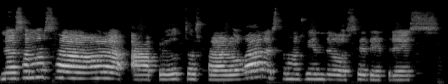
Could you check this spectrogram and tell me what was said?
Nos vamos ahora a productos para el hogar. Estamos viendo serie 3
